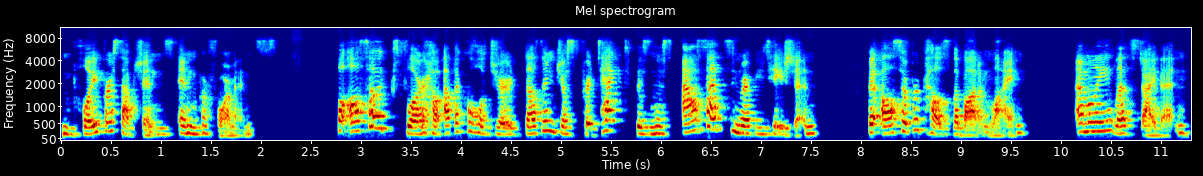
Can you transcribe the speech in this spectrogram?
employee perceptions and performance. We'll also explore how ethical culture doesn't just protect business assets and reputation, but also propels the bottom line. Emily, let's dive in.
